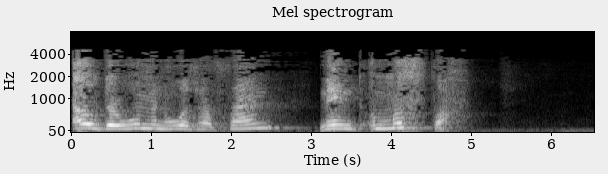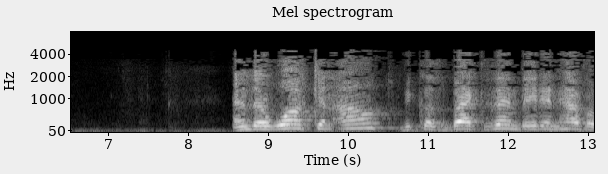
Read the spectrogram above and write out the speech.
elder woman was her friend, named Mustah. And they're walking out because back then they didn't have a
